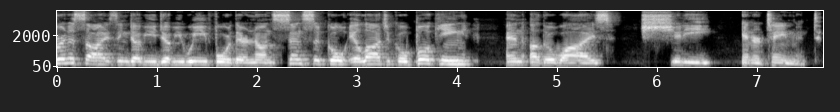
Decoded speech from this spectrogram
Criticizing WWE for their nonsensical, illogical booking and otherwise shitty entertainment.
